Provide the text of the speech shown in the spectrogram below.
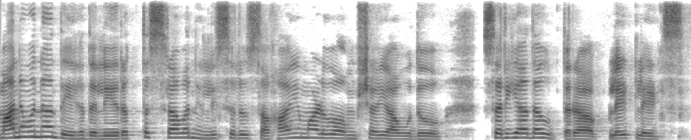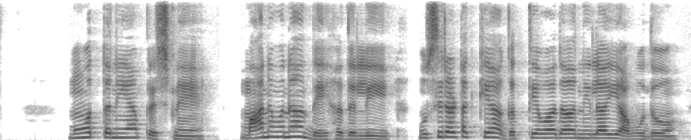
ಮಾನವನ ದೇಹದಲ್ಲಿ ರಕ್ತಸ್ರಾವ ನಿಲ್ಲಿಸಲು ಸಹಾಯ ಮಾಡುವ ಅಂಶ ಯಾವುದು? ಸರಿಯಾದ ಉತ್ತರ ಪ್ಲೇಟ್ಲೆಟ್ಸ್ ಮೂವತ್ತನೆಯ ಪ್ರಶ್ನೆ ಮಾನವನ ದೇಹದಲ್ಲಿ ಉಸಿರಾಟಕ್ಕೆ ಅಗತ್ಯವಾದ ಅನಿಲ ಯಾವುದು?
